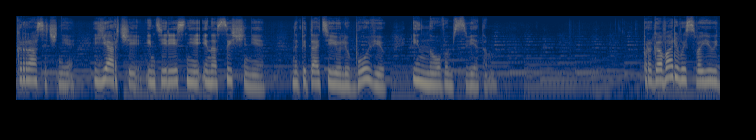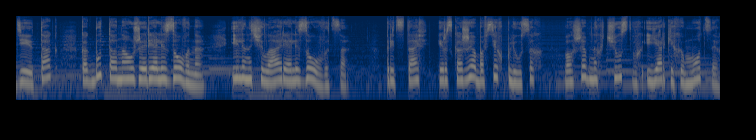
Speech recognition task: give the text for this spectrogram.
красочнее – ярче, интереснее и насыщеннее, напитать ее любовью и новым светом. Проговаривай свою идею так, как будто она уже реализована или начала реализовываться. Представь и расскажи обо всех плюсах, волшебных чувствах и ярких эмоциях,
